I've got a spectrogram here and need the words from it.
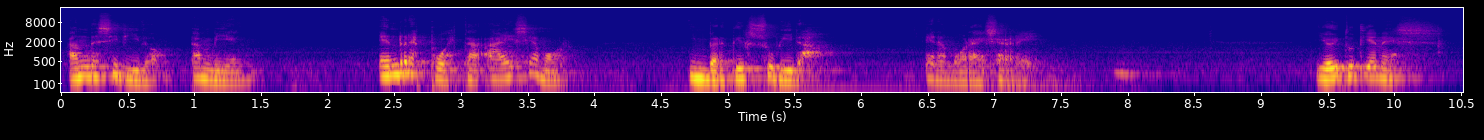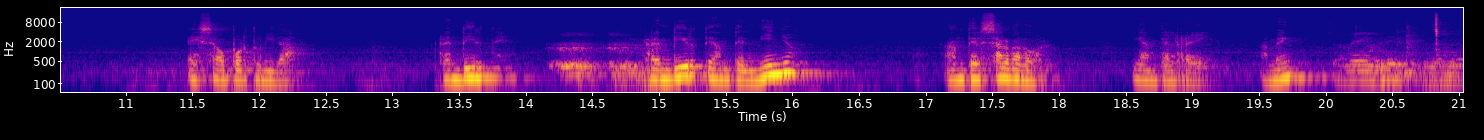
han decidido también, en respuesta a ese amor, invertir su vida en amor a ese rey. Y hoy tú tienes esa oportunidad. Rendirte. Rendirte ante el niño, ante el Salvador y ante el Rey. Amén. Amén.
